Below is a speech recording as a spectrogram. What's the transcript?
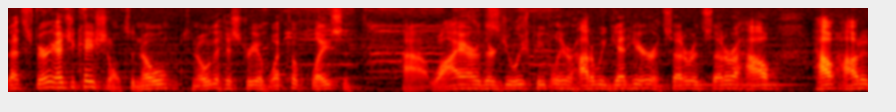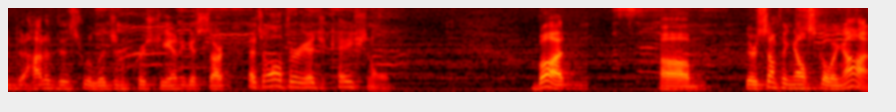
that's very educational to know to know the history of what took place and uh, why are there Jewish people here? How do we get here, et cetera, et cetera? How how, how, did, how did this religion, Christianity, get started? That's all very educational. But um, there's something else going on.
